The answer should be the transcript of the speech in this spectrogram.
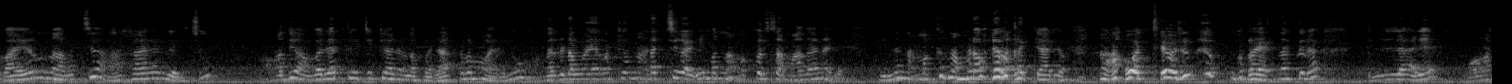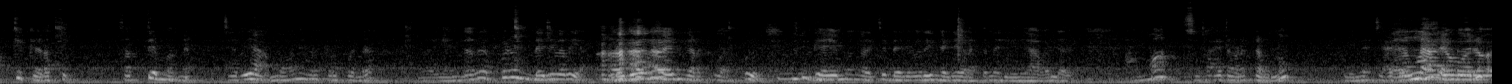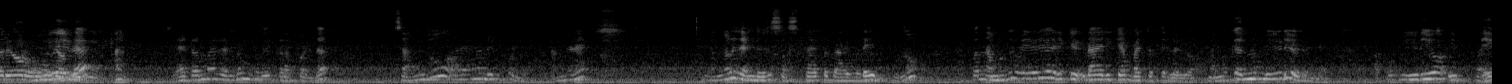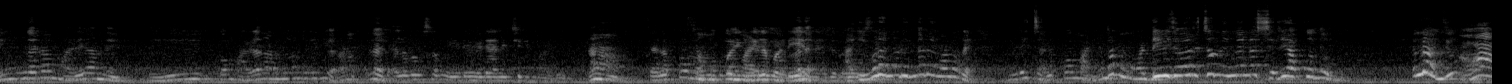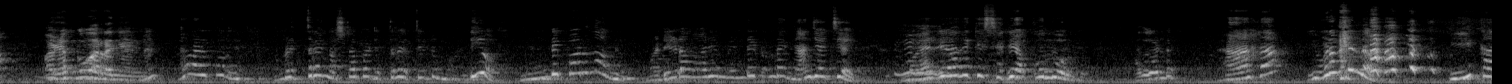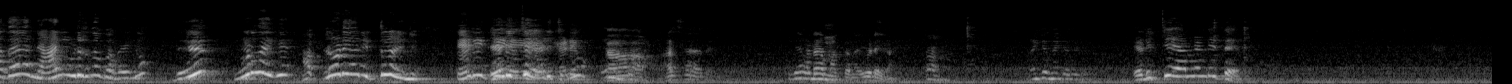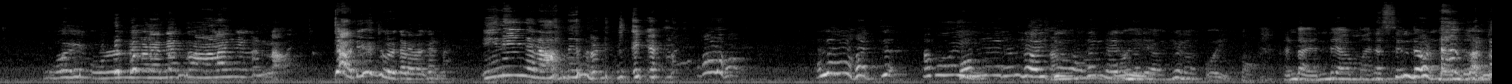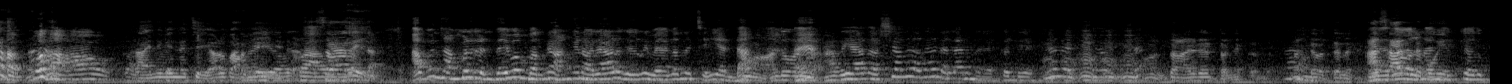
വയറ് നിറച്ച് ആഹാരം കഴിച്ചു. ആദ്യം അവരെ തീറ്റിക്കാനുള്ള പരാക്രമമായിരുന്നു. അവരുടെ വയറൊക്കെ ഒന്ന് അടച്ചു കഴിയുമ്പോൾ നമുക്കൊരു സമാധാനമല്ലേ? പിന്നെ നമുക്ക് നമ്മുടെ വയറടയ്ക്കാമല്ലോ ആ ഒറ്റ ഒരു പ്രയത്നത്തിന് എല്ലാരെയും ഉറക്കി കിടത്തി. സത്യം പറഞ്ഞ ചെറിയ മോൻ ഇവിടെ കിടപ്പുണ്ട്. എന്റെത് എപ്പോഴും ഡെലിവറിയാ ഡെലിവറി കഴിഞ്ഞ് കിടക്കുക എപ്പോഴും. ഗെയിമും കളിച്ച് ഡെലിവറിയും കഴിഞ്ഞ് കിടക്കുന്ന രീതിയാണ് അവന്റെത് അമ്മ സുഖമായിട്ട് അവിടെ കിടന്നു. പിന്നെ ചേട്ടന്മാർ ചേട്ടന്മാർ രണ്ടും മുറി കിടപ്പുണ്ട്. ചന്തു അവിടെ ഇരിപ്പുണ്ട്. അങ്ങനെ ഞങ്ങൾ രണ്ടുപേരും സ്വസ്ഥമായിട്ട് ദാ ഇവിടെ ഇരിക്കുന്നു. അപ്പം നമുക്ക് വീഡിയോ ആയിരിക്കും ഇടാതിരിക്കാൻ പറ്റത്തില്ലല്ലോ. നമുക്ക് എന്നും വീഡിയോ ഇടണ്ടേ? അപ്പോൾ അപ്പൊ വീഡിയോ ഭയങ്കര മഴയാന്നേ. ഈ ഇപ്പൊ മഴ നടന്നുകൊണ്ടിരിക്കുകയാണ് അല്ല ചില ദിവസം വീഡിയോ ഇടാൻ ഇച്ചിരി മടി. ആ. നമുക്ക് മടി മടിയാണ് ഇവളെന്നോട് ഇന്നലെ ഇവിടെ ചിലപ്പോ മഞ്ഞ മടി വിചാരിച്ചോ നിന്നെ ശരിയാക്കുമെന്ന് തോന്നുന്നു അല്ല വഴക്ക് പറഞ്ഞ ഞാൻ വഴക്ക് പറഞ്ഞു. നമ്മൾ ഇത്രയും കഷ്ടപ്പെട്ട് ഇത്ര എത്തിയിട്ട് മടിയോ? മിണ്ടിപ്പോരെന്ന് പറഞ്ഞു. മടിയുടെ കാര്യം മിണ്ടിട്ടുണ്ടെ ഞാൻ ചേച്ചിയായി. മര്യാദയ്ക്ക് ശരിയാക്കുമെന്ന് പറഞ്ഞു. അതുകൊണ്ട് ആഹാ ഇവിടെ. ഈ കഥ ഞാൻ ഇവിടെ ഇരുന്ന് പറയുന്നു. ദേ, ഇവിടെ നോക്കി അപ്ലോഡ് ചെയ്യാൻ ഇട്ട് കഴിഞ്ഞു. ഇതെവിടെ മക്കളെ ഇവിടെയാ എഡിറ്റ് ചെയ്യാൻ വേണ്ടിട്ടേ ഇനിയും ഞാൻ ആദ്യം അല്ല മറ്റ് കണ്ട എന്റെ ആ മനസ്സിന്റെ പിന്നെ ചെയ്യാൾ പറഞ്ഞു. അപ്പൊ നമ്മൾ ദൈവം പറഞ്ഞു അങ്ങനെ ഒരാൾ കേറി വേഗം ചെയ്യണ്ട. അറിയാതെ പക്ഷെ അത് അതായത് എല്ലാരും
